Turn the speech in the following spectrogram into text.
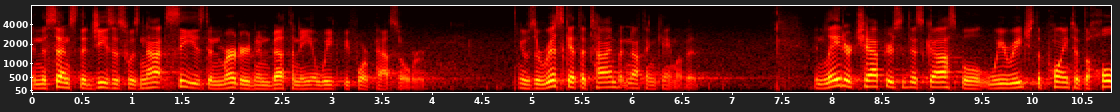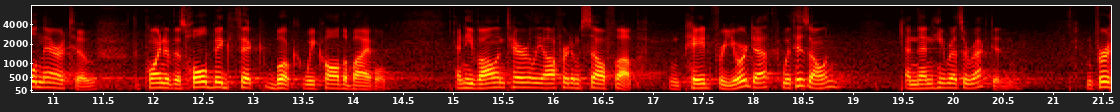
in the sense that Jesus was not seized and murdered in Bethany a week before Passover. It was a risk at the time, but nothing came of it. In later chapters of this gospel, we reach the point of the whole narrative, the point of this whole big, thick book we call the Bible. And he voluntarily offered himself up and paid for your death with his own, and then he resurrected. In 1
